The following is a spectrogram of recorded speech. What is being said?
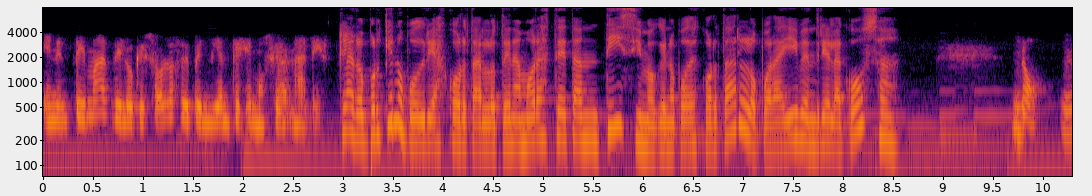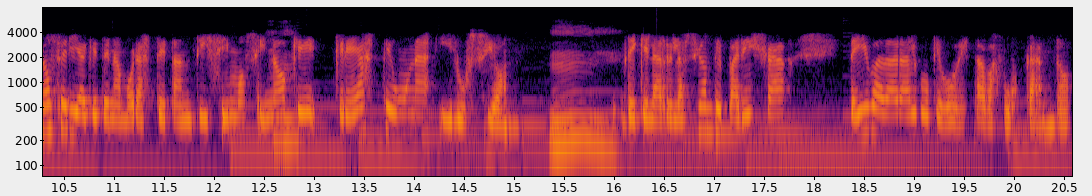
en el tema de lo que son los dependientes emocionales. Claro, ¿por qué no podrías cortarlo? ¿Te enamoraste tantísimo que no podés cortarlo? ¿Por ahí vendría la cosa? No, no sería que te enamoraste tantísimo, sino que creaste una ilusión mm. de que la relación de pareja te iba a dar algo que vos estabas buscando.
